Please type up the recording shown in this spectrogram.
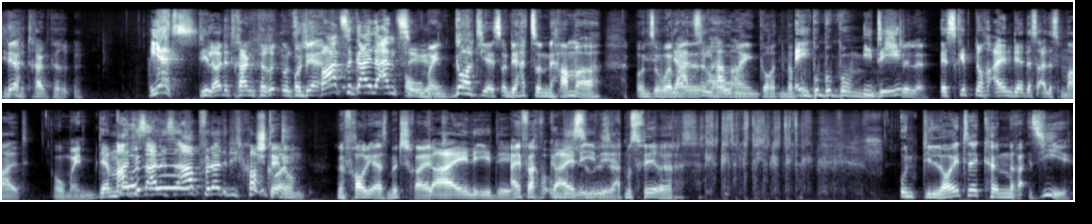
Die. Leute tragen Perücken. Yes! Die Leute tragen Perücken und, so Und der- schwarze, geile Anzüge. Oh mein Gott, yes. Und der hat so einen Hammer und so. Der man- hat so einen oh Hammer. mein Gott. Bum, Ey, bum, bum, bum. Idee, Stille. es gibt noch einen, der das alles malt. Oh mein Der malt Gott. das alles ab für Leute, die nicht kommen Stellung. konnten. Eine Frau, die erst mitschreit. Geile Idee. Einfach um Geile diese, Idee. diese Atmosphäre. Und die Leute können, sie,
